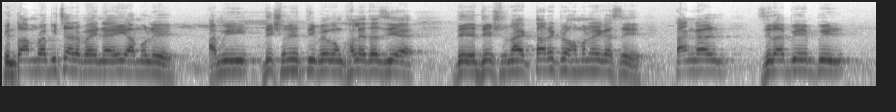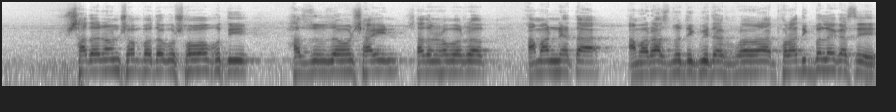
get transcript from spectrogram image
কিন্তু আমরা বিচার পাই না এই আমলে। আমি দেশনেত্রী বেগম খালেদা জিয়া দেশনায়ক তারেক রহমানের কাছে, টাঙ্গাইল জেলা বিএনপির সাধারণ সম্পাদক ও সভাপতি হাজরুজ্জামান শাহিন, সাধারণ সম্পাদক আমার নেতা, আমার রাজনৈতিক ফরা- ফরাদ ইকবালের কাছে,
